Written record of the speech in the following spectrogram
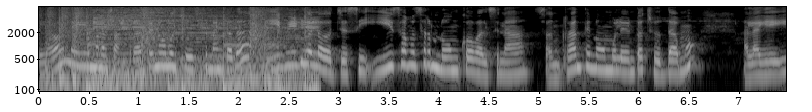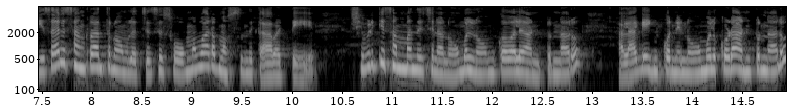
హలో అండి మన సంక్రాంతి నోములు చూస్తున్నాం కదా. ఈ వీడియోలో వచ్చేసి ఈ సంవత్సరం నోముకోవాల్సిన సంక్రాంతి నోములు ఏంటో చూద్దాము. అలాగే ఈసారి సంక్రాంతి నోములు వచ్చేసి సోమవారం వస్తుంది కాబట్టి శివుడికి సంబంధించిన నోములు నోముకోవాలి అంటున్నారు. అలాగే ఇంకొన్ని నోములు కూడా అంటున్నారు.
